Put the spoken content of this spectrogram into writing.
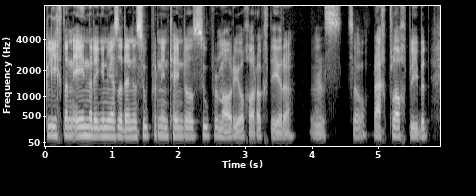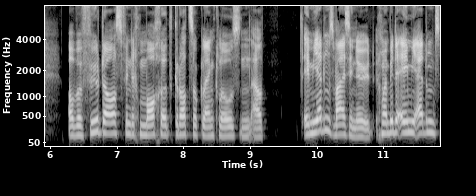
gleicht dann eher irgendwie so den Super Nintendo, Super Mario Charakteren, weil es so recht flach bleiben. Aber für das, finde ich, machen gerade so Glenn Close und auch Amy Adams weiß ich nicht. Ich meine, bei der Amy Adams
